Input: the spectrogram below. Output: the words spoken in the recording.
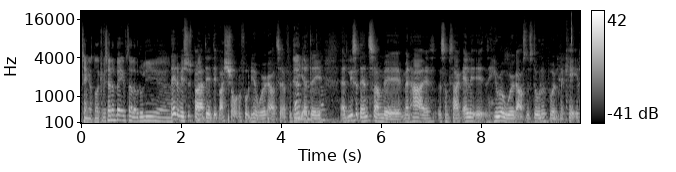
ting og sådan noget. Kan vi tage den bagefter, eller vil du lige... Øh... Nej, men jeg synes bare, det, det er bare sjovt at få de her workouts her, fordi Ja, det- at, øh, ja. at lige sådan som øh, man har, øh, som sagt, alle øh, hero workoutsene stående på en plakat,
